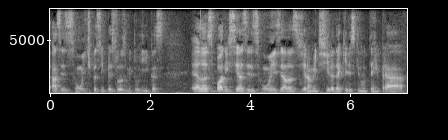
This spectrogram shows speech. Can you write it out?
às vezes, ruim. Tipo assim, pessoas muito ricas, elas podem ser, às vezes, ruins. Elas geralmente tiram daqueles que não tem pra,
